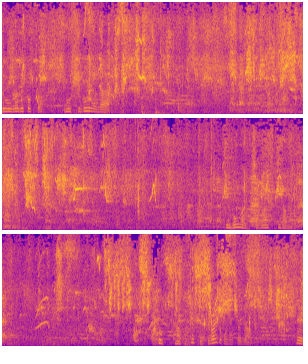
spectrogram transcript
動画で撮った。もうすごいよね。リボが一番好きだね。おなんか結構狭いとこになったじゃん。ねえ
